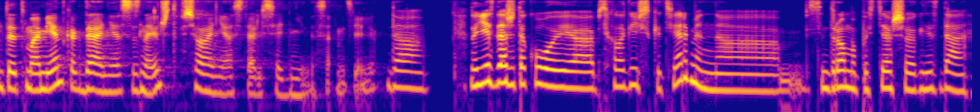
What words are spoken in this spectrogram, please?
этот момент, когда они осознают, что все, они остались одни на самом деле. Да. Но есть даже такой э, психологический термин э, синдром опустевшего гнезда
